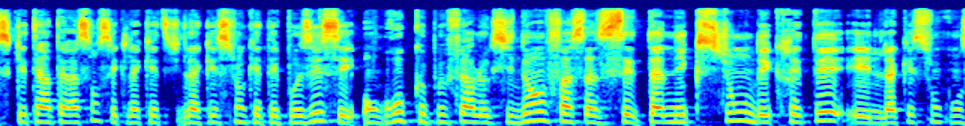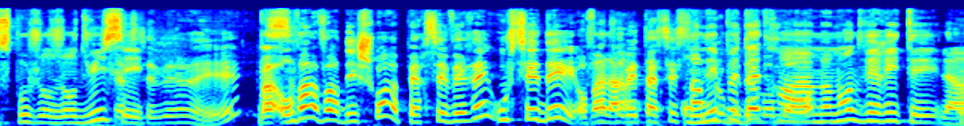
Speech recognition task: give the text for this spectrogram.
ce qui était intéressant, c'est que la, question qui était posée, c'est en gros que peut faire l'Occident face à cette annexion décrétée? Et la question qu'on se pose aujourd'hui, c'est. Persévérer. Bah, on va avoir des choix, persévérer ou céder. En ça va être assez simple. On est peut-être à un moment de vérité, là.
